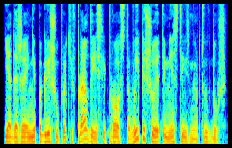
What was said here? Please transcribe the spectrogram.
Я даже не погрешу против правды, если просто выпишу это место из мертвых душ.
